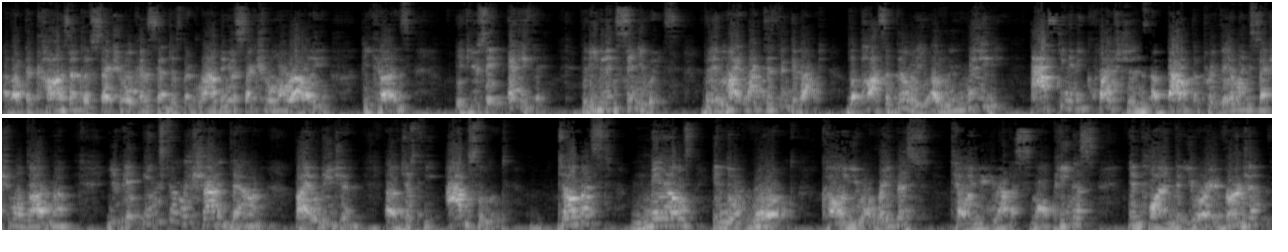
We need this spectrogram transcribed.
about the concept of sexual consent as the grounding of sexual morality because if you say anything that even insinuates that it might like to think about the possibility of maybe asking any questions about the prevailing sexual dogma, you get instantly shouted down by a legion of just the absolute dumbest males in the world, calling you a rapist, telling you you have a small penis, implying that you are a virgin,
